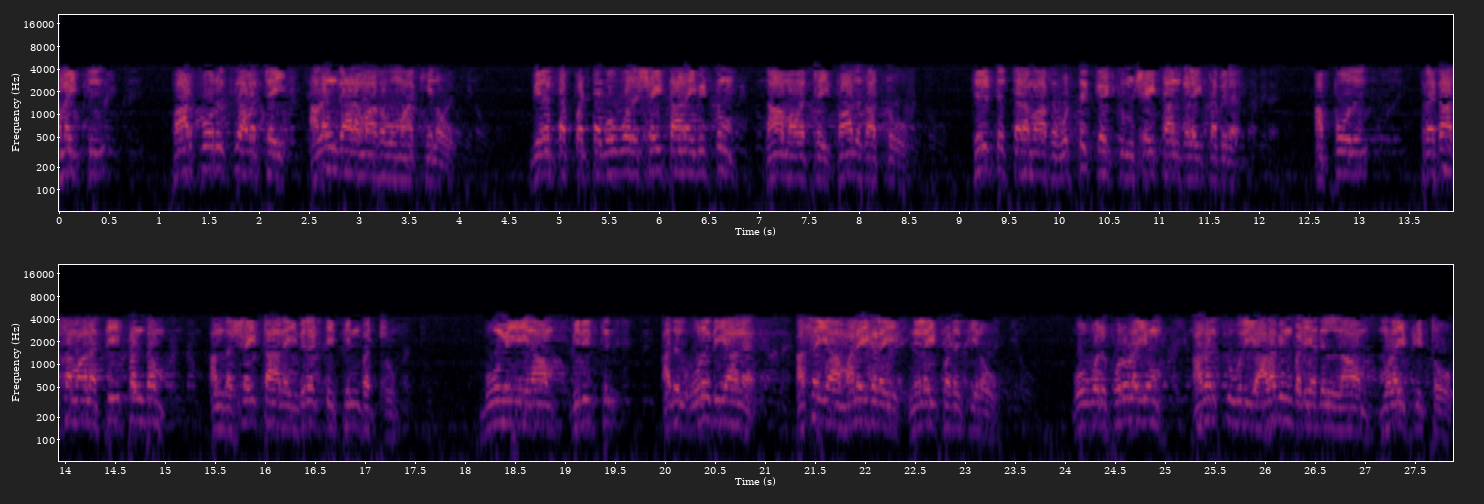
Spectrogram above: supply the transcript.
அமைத்து பார்ப்போருக்கு அவற்றை அலங்காரமாகவும் ஆக்கினோம். விரட்டப்பட்ட ஒவ்வொரு ஷைத்தானை விட்டும் நாம் அவற்றை பாதுகாத்தோம். திருட்டுத்தனமாக ஒட்டு கேட்கும் ஷைத்தான்களை தவிர அப்போது பிரகாசமான தீப்பந்தம் அந்த ஷைத்தானை விரட்டி பின்பற்றும். பூமியை நாம் விரித்து அதில் உறுதியான அசையா மலைகளை நிலைப்படுத்தினோம். ஒவ்வொரு பொருளையும் அதற்கு உரிய அளவின்படி அதில் நாம் முளைப்பித்தோம்.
